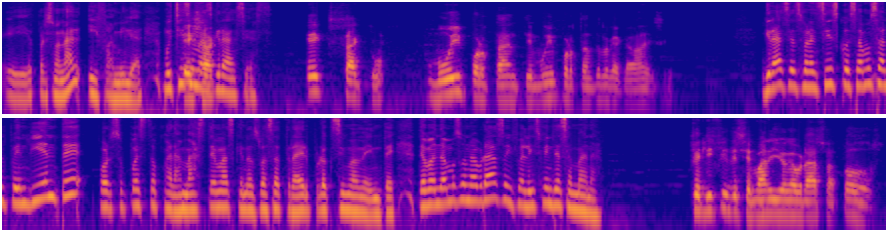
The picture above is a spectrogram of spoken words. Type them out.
eh, personal y familiar. Muchísimas gracias. Exacto, muy importante, muy importante lo que acabas de decir. Gracias, Francisco. Estamos al pendiente, por supuesto, para más temas que nos vas a traer próximamente. Te mandamos un abrazo y feliz fin de semana. Feliz fin de semana y un abrazo a todos.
